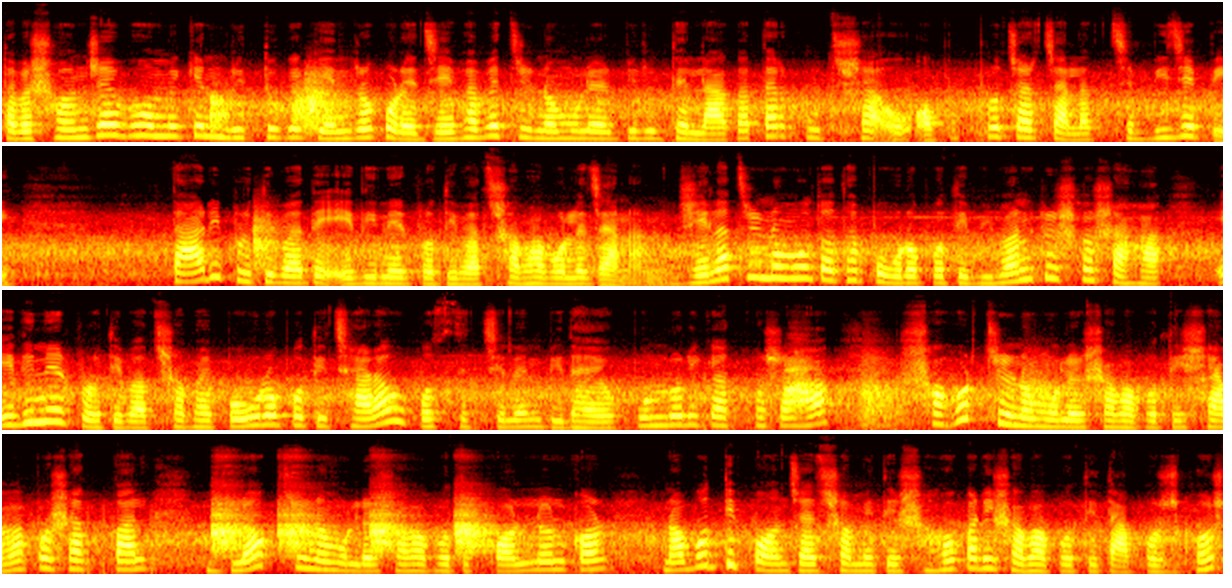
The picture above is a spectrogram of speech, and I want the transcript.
তবে সঞ্জয় ভৌমিকের মৃত্যুকে কেন্দ্র করে যেভাবে তৃণমূলের বিরুদ্ধে লাগাতার কুৎসা ও অপপ্রচার চালাচ্ছে বিজেপি। তারই প্রতিবাদে এদিনের প্রতিবাদ সভা বলে জানান। জেলা তৃণমূল তথা পৌরপতি বিমানকৃষ্ণ সাহা এদিনের প্রতিবাদ সভায় পৌরপতি ছাড়াও উপস্থিত ছিলেন বিধায়ক পুণ্ডরিকাক্ষ সাহা, শহর তৃণমূলের সভাপতি শ্যামাপ্রসাদ পাল, ব্লক তৃণমূলের সভাপতি কল্লোলকর, নবদ্বীপ পঞ্চায়েত সমিতির সহকারী সভাপতি তাপস ঘোষ,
